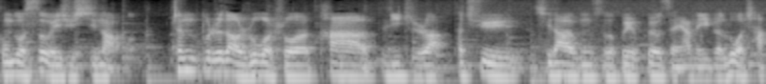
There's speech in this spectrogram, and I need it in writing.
工作思维去洗脑，真不知道如果说他离职了，他去其他的公司会会有怎样的一个落差。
